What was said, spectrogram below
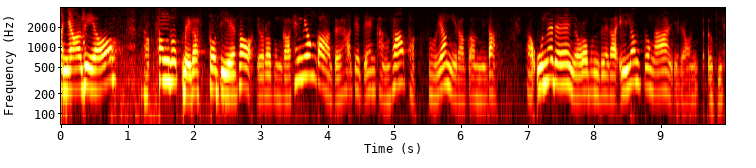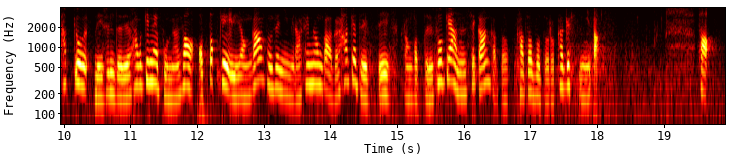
안녕하세요. 저 성북 메가스터디에서 여러분과 생명과학을 하게 된 강사 박소영이라고 합니다. 자, 오늘은 여러분들과 1년 동안 이런 여기 학교 내신들을 확인해 보면서 어떻게 1년간 선생님이랑 생명과학을 하게 될지 그런 것들을 소개하는 시간 가져보도록 하겠습니다. 자, 어,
